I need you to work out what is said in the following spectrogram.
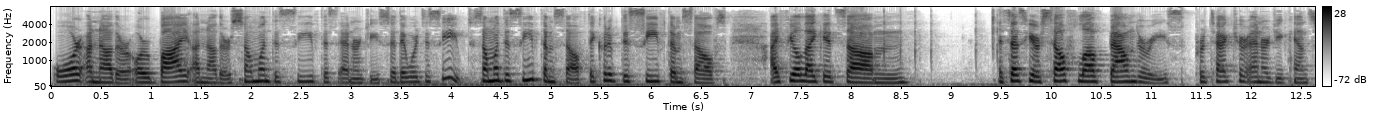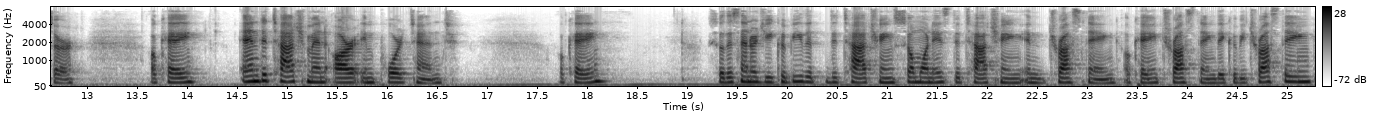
or another or by another. Someone deceived this energy. So they were deceived. Someone deceived themselves. They could have deceived themselves. I feel like it's, um, it says here, self-love boundaries. Protect your energy, Cancer. Okay? And detachment are important. Okay? So this energy could be the detaching. Someone is detaching and trusting, okay? Trusting. They could be trusting.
